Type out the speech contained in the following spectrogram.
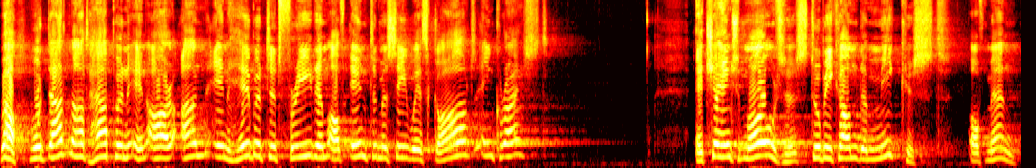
Well, would that not happen in our uninhibited freedom of intimacy with God in Christ? It changed Moses to become the meekest of men.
